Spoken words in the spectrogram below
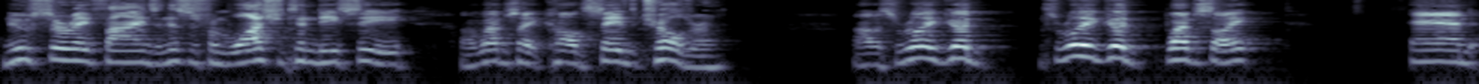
New survey finds, and this is from Washington, D.C., on a website called Save the Children. Um, it's a really good, it's a really good website. And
